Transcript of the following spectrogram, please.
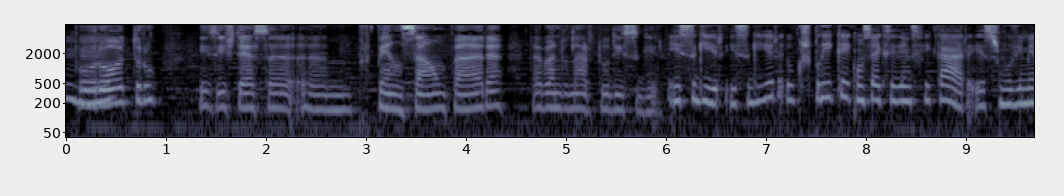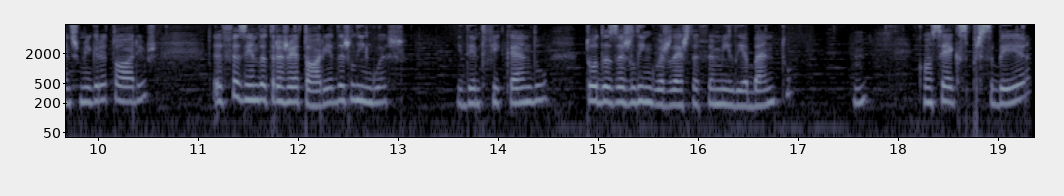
uhum. por outro, existe essa hum, propensão para abandonar tudo e seguir. E seguir, e seguir, o que explica e consegue-se identificar esses movimentos migratórios eh, fazendo a trajetória das línguas identificando todas as línguas desta família Banto, hum, consegue-se perceber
